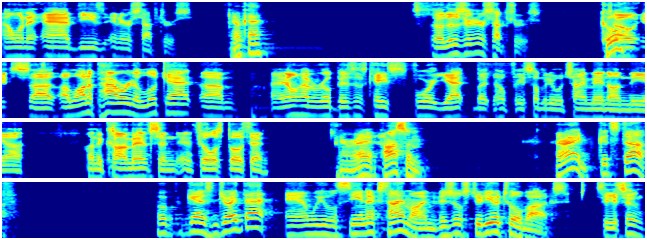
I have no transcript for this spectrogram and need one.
I want to add these interceptors. Okay. So those are interceptors. Cool. So it's uh, a lot of power to look at. Um, I don't have a real business case for it yet, but hopefully somebody will chime in on the uh, on the comments and, and fill us both in. All right. Awesome. All right. Good stuff. Hope you guys enjoyed that, and we will see you next time on Visual Studio Toolbox. See you soon.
